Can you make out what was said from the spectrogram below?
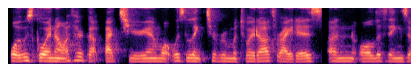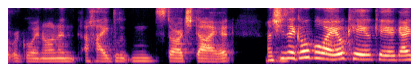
what was going on with her gut bacteria and what was linked to rheumatoid arthritis and all the things that were going on and a high gluten starch diet. And she's mm-hmm. like, oh boy, okay, okay, I,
